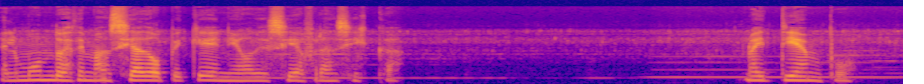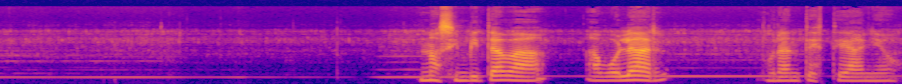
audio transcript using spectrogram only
El mundo es demasiado pequeño, decía Francisca. No hay tiempo. Nos invitaba a volar durante este año,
